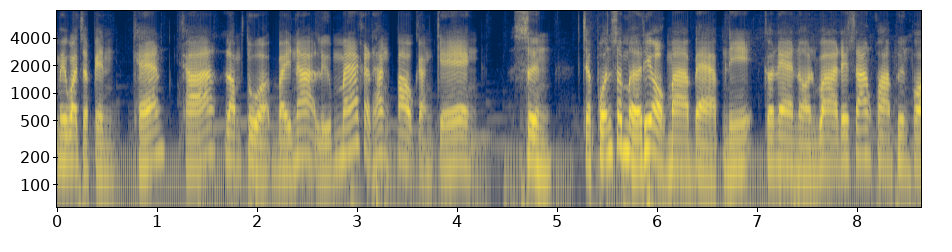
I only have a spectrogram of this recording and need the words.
ไม่ว่าจะเป็นแขนขาลำตัวใบหน้าหรือแม้กระทั่งเป้ากางเกง ซึ่งจากผลเสมอที่ออกมาแบบนี้ ก็แน่นอนว่าได้สร้างความพึงพอ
